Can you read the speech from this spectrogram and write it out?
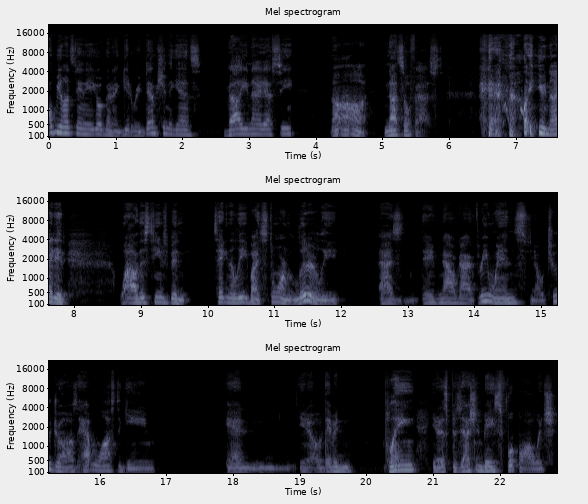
Albion San Diego going to get redemption against Valley United FC, uh-uh uh not so fast. United, wow, this team's been taking the league by storm, literally, as they've now got three wins, you know, two draws. They haven't lost a game. And, you know, they've been playing, you know, this possession based football, which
